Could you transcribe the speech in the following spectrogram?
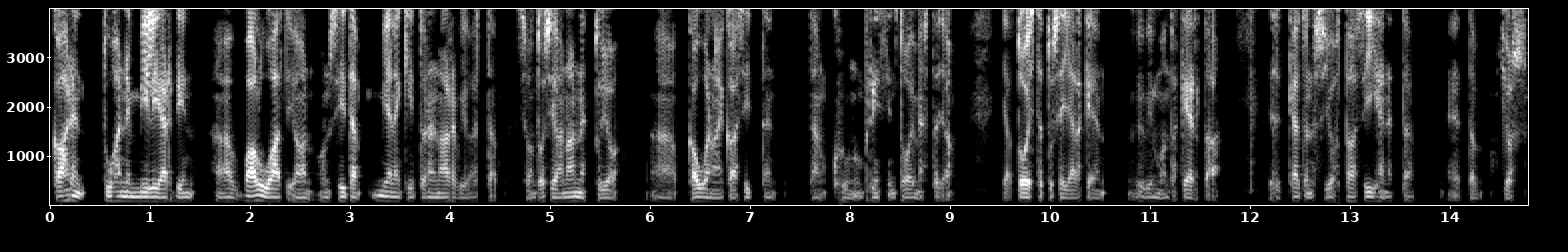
2000 miljardin valuaatio on, on siitä mielenkiintoinen arvio, että se on tosiaan annettu jo kauan aikaa sitten tämän kruununprinssin toimesta ja, ja toistettu sen jälkeen hyvin monta kertaa. Ja se käytännössä johtaa siihen, että, että jos,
